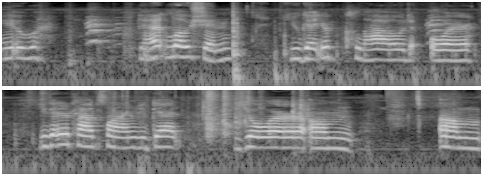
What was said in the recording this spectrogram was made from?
You get lotion, you get your cloud or you get your cloud slime, you get your um um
